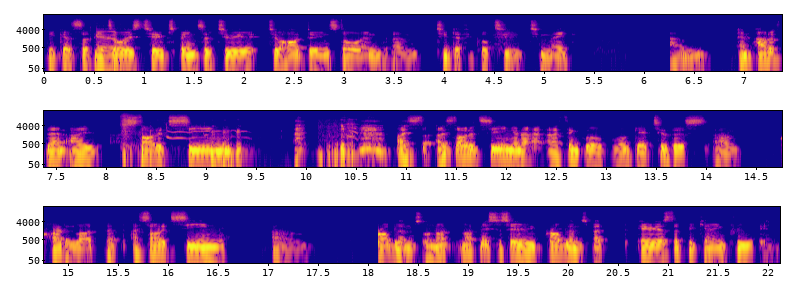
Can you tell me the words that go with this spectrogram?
because it's yeah. always too expensive, too too hard to install, and um, too difficult to to make. Um, and out of that, I started seeing. I, I started seeing, and I, I, think we'll we'll get to this um, quite a lot. But I started seeing um, problems, or not not necessarily problems, but areas that we can improve in.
